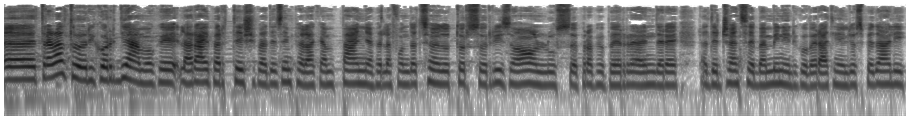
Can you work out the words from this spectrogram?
Eh, tra l'altro ricordiamo che la RAI partecipa ad esempio alla campagna per la Fondazione Dottor Sorriso Onlus proprio per rendere la degenza dei bambini ricoverati negli ospedali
